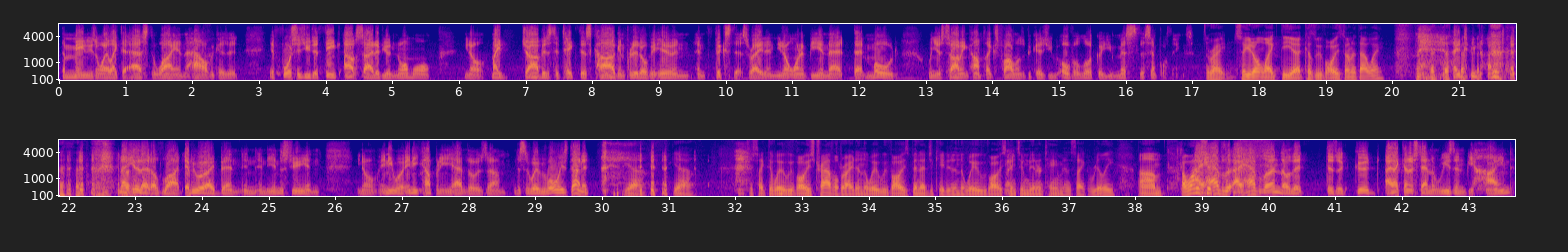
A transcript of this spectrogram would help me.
the main reason why I like to ask the why and the how because it, it forces you to think outside of your normal, you know, my job is to take this cog and put it over here and, and fix this, right? And you don't want to be in that, that mode when you're solving complex problems because you overlook or you miss the simple things. Right. So you don't like the because uh, we've always done it that way. I do not, and I hear that a lot everywhere I've been in, in the industry and you know anywhere any company you have those. Um, this is the way we've always done it. yeah. Yeah. Just like the way we've always traveled, right? And the way we've always been educated, and the way we've always right. consumed entertainment. It's like, really? Um, I want to. I have. I have learned though that there's a good I like to understand the reason behind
